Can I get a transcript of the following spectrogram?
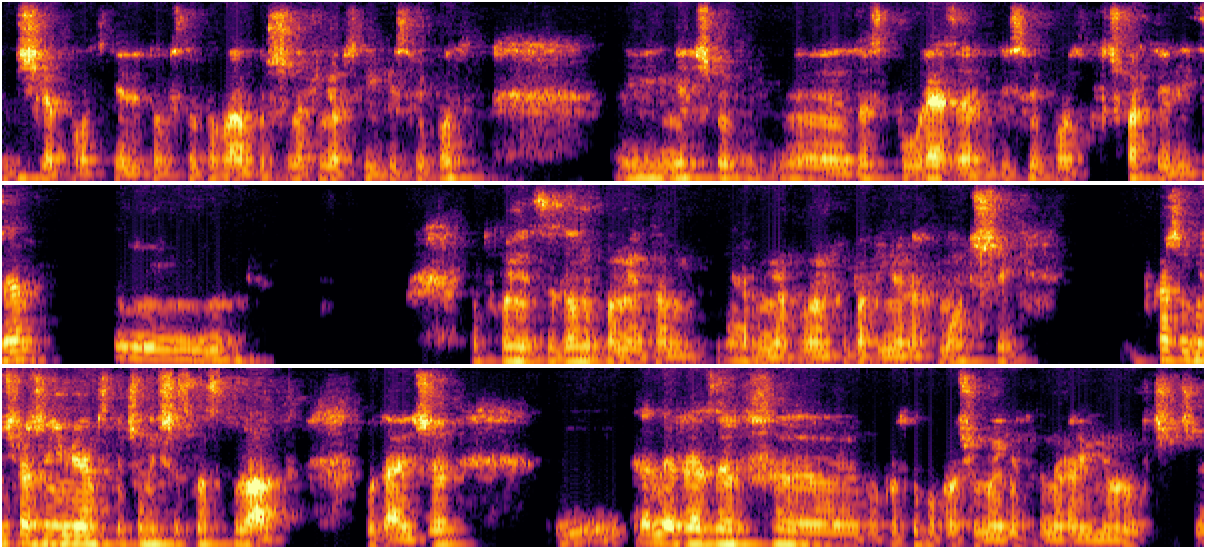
w Wiśle Płock, kiedy to występowałem w drużynach juniorskich Wisły Płock i mieliśmy zespół rezerw Wisły Płock w czwartej lidze. I Pod koniec sezonu pamiętam, nie wiem, ja byłem chyba w juniorach młodszych. W każdym bądź razie nie miałem skończonych 16 lat bodajże. I trener rezerw e, po prostu poprosił mojego trenera juniorów, czy, czy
